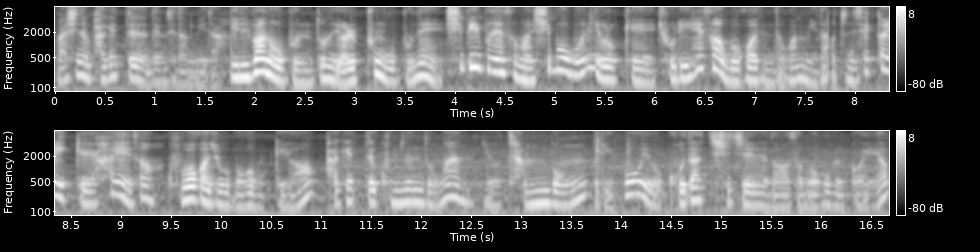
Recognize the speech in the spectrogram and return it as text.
맛있는 바게트 냄새 납니다. 일반 오븐 또는 열풍 오븐에 12분에서만 15분 이렇게 조리해서 먹어야 된다고 합니다. 어쩐지 색깔 있게 하얘서 구워가지고 먹어볼게요. 바게트 굽는 동안 요 잠봉 그리고 요 고다 치즈 넣어서 먹어볼 거예요.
